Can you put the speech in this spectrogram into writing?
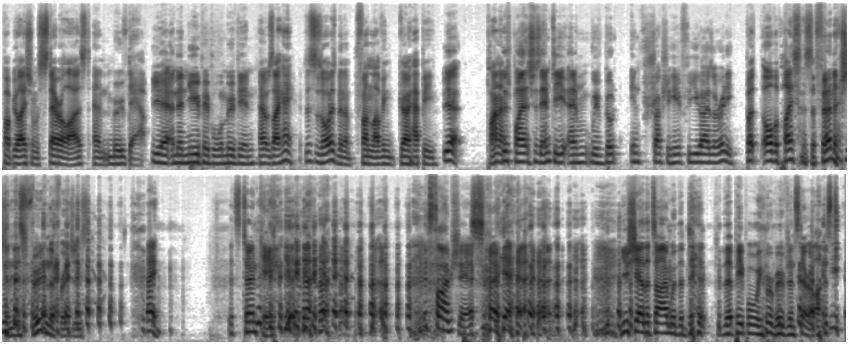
population was sterilized and moved out. yeah, and then new people were moved in. And it was like, hey, this has always been a fun-loving, go happy Yeah. planet. This planet's just empty, and we've built infrastructure here for you guys already. but all the places are furnished and there's food in the fridges. hey, it's turnkey. It's timeshare. so yeah, you share the time with the de- the people we removed and sterilized.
